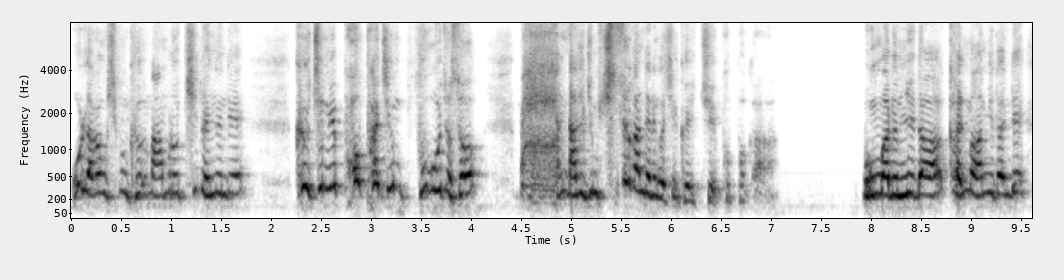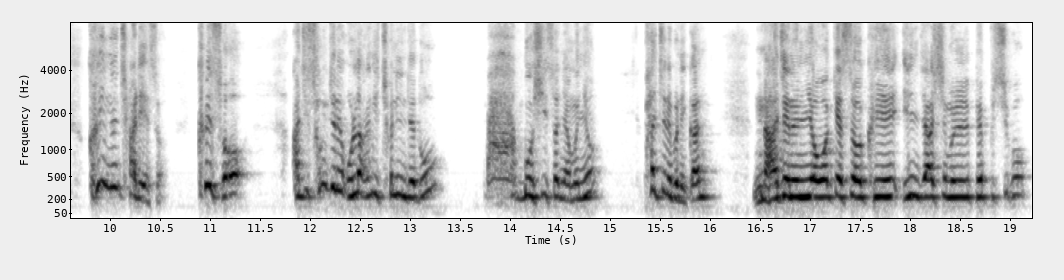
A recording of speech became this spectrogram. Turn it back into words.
올라가고 싶은 그 마음으로 기도했는데 그 주님의 폭파 지금 부어져서 막 나를 좀 휘쓸어 간다는 것이 그 주의 폭포가. 목마릅니다. 갈망합니다. 근데 그 있는 자리에서. 그래서 아직 성전에 올라가기 전인데도 막 무엇이 있었냐면요. 8절에 보니까 낮에는 여호와께서 그의 인자심을 베푸시고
